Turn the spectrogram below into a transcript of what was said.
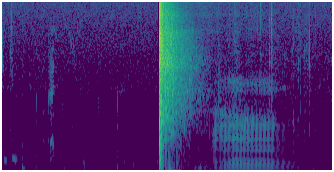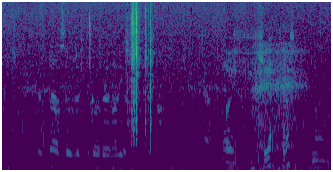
Shoot him. Okay. Żyje teraz? O, in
